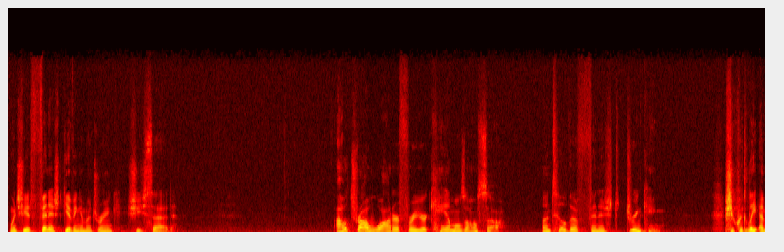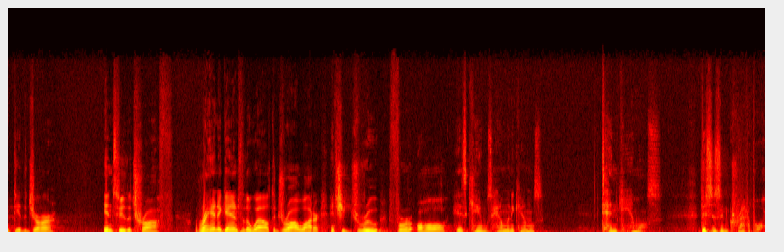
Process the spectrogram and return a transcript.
When she had finished giving him a drink, she said, I'll draw water for your camels also until they've finished drinking. She quickly emptied the jar into the trough ran again to the well to draw water, and she drew for all his camels. How many camels? Ten camels. This is incredible.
